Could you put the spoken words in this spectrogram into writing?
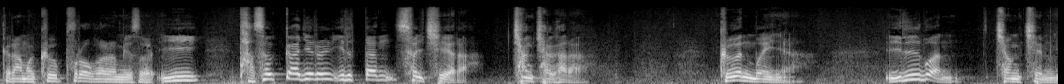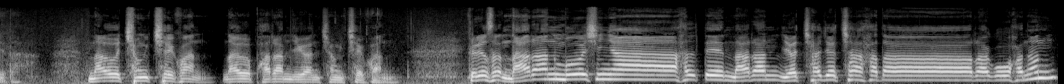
그러면 그 프로그램에서 이 다섯 가지를 일단 설치해라. 장착하라. 그건 뭐냐? 1번 정체입니다. 나의 정체관, 나의 바람직한 정체관. 그래서 나란 무엇이냐 할 때 나란 여차저차 하다라고 하는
